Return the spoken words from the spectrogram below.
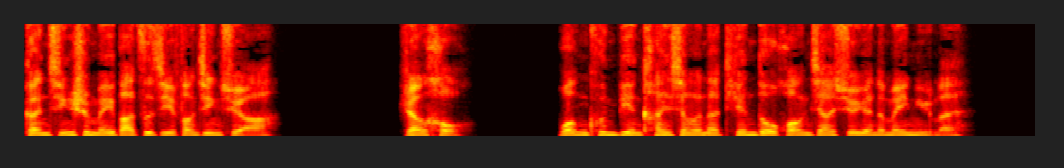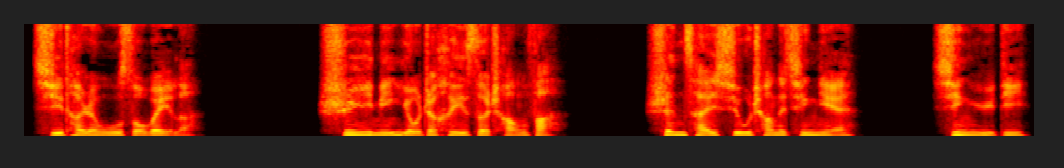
感情是没把自己放进去啊。然后，王坤便看向了那天斗皇家学院的美女们，其他人无所谓了。是一名有着黑色长发、身材修长的青年，性欲低。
